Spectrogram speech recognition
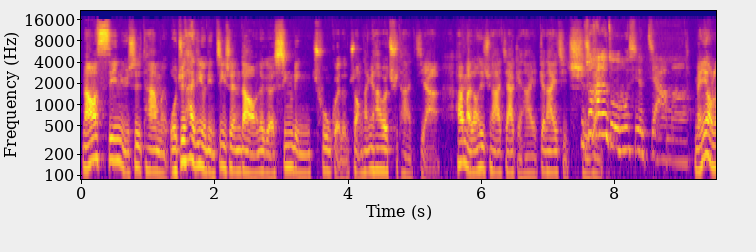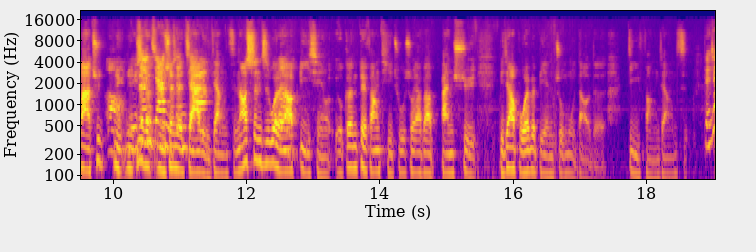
然后 C 女是他们，我觉得她已经有点晋升到那个心灵出轨的状态，因为她会去他家。他会买东西去他家给他跟他一起吃。你说他是佐佐木希的家吗？没有啦，去女、哦、女那个女生的家里这样子，然后甚至为了要避嫌，有有跟对方提出说要不要搬去比较不会被别人瞩目到的地方这样子。等一下，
